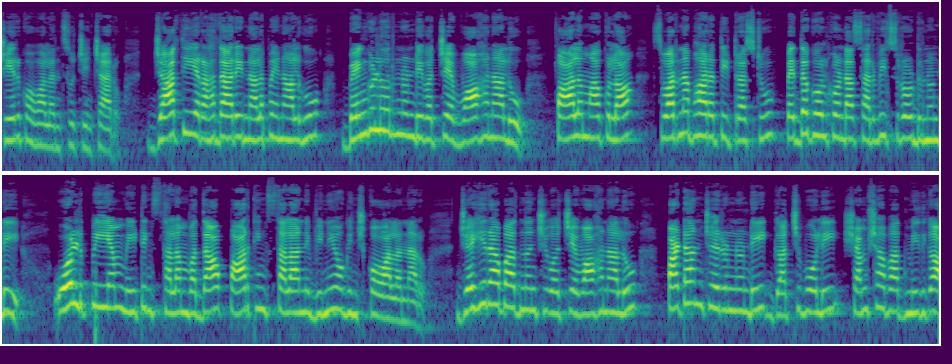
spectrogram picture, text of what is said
చేరుకోవాలని సూచించారు. జాతీయ రహదారి నలభై నాలుగు బెంగళూరు నుండి వచ్చే వాహనాలు Palamakula Swarnabharati trust Pedda Golconda service road నుండి ఓల్డ్ పీఎం మీటింగ్ స్థలం వద్ద పార్కింగ్ స్థలాన్ని వినియోగించుకోవాలన్నారు. జహీరాబాద్ నుంచి వచ్చే వాహనాలు పటాన్ చెరు నుండి గచ్చిబౌలి శంషాబాద్ మీదుగా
